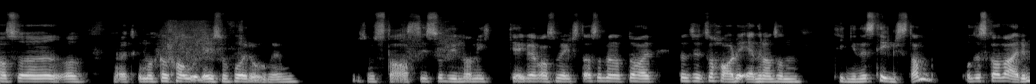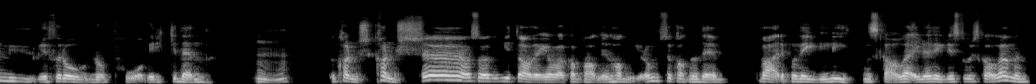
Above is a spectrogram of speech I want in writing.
altså, Jeg vet ikke om man kan kalle det liksom forhold mellom liksom stasis og dynamikk eller hva som helst, altså, men at du har, så har du en eller annen sånn tingenes tilstand. Og det skal være mulig for rollene å påvirke den. Mm. Kanskje, kanskje altså, litt avhengig av hva kampanjen handler om, så kan jo det være på veldig liten skala eller veldig stor skala, men,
